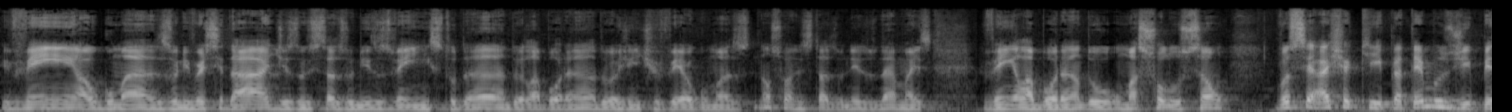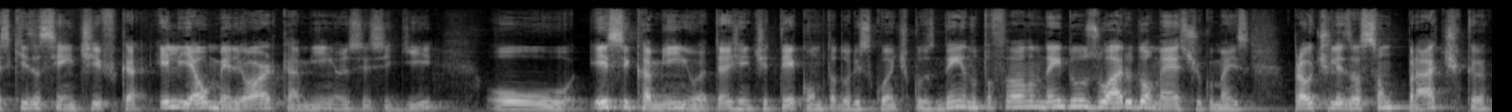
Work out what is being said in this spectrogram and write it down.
vem algumas universidades nos Estados Unidos vem estudando, elaborando, a gente vê algumas, não só nos Estados Unidos, né, mas vem elaborando uma solução você acha que, para termos de pesquisa científica, ele é o melhor caminho a se seguir? Ou esse caminho, até a gente ter computadores quânticos, nem, não estou falando nem do usuário doméstico, mas para utilização prática,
